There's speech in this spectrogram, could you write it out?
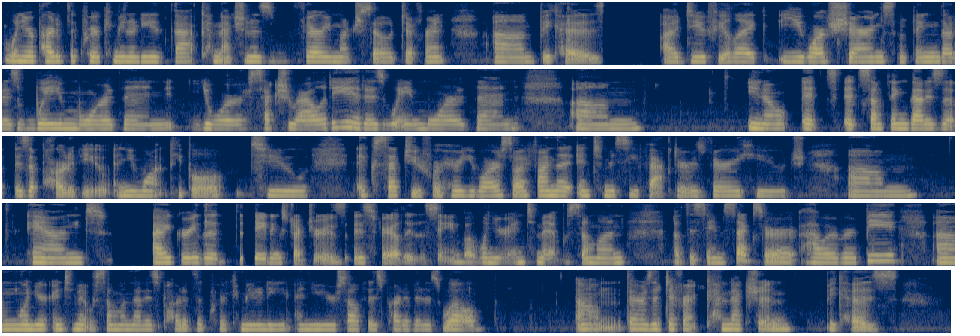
when you're part of the queer community, that connection is very much so different um, because I do feel like you are sharing something that is way more than your sexuality. It is way more than, um, you know, it's it's something that is a is a part of you, and you want people to accept you for who you are. So I find that intimacy factor is very huge. Um, and I agree that the dating structure is, is fairly the same, but when you're intimate with someone of the same sex or however it be, um, when you're intimate with someone that is part of the queer community and you yourself is part of it as well, um, there is a different connection because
